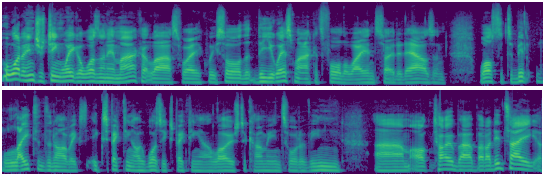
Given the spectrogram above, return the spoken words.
Well, what an interesting week it was on our market last week. We saw that the US markets fall away, and so did ours. And whilst it's a bit later than I was expecting, I was expecting our lows to come in sort of in um, October. But I did say, uh,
